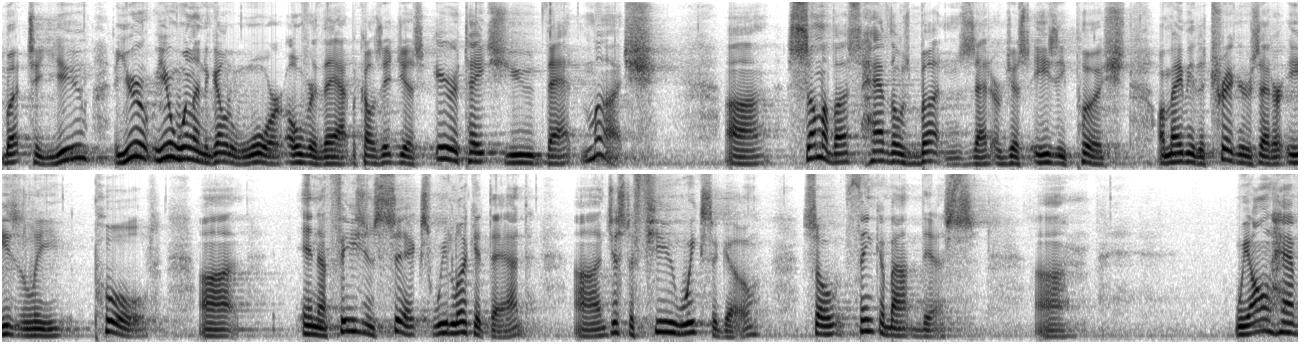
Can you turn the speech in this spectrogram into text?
but to you, you're, you're willing to go to war over that because it just irritates you that much. Uh, some of us have those buttons that are just easy pushed, or maybe the triggers that are easily pulled. Uh, in Ephesians 6, we look at that uh, just a few weeks ago. So think about this. We all have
